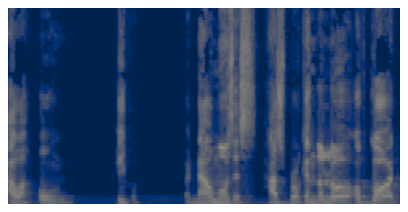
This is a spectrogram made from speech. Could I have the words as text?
our own people. But now Moses has broken the law of God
